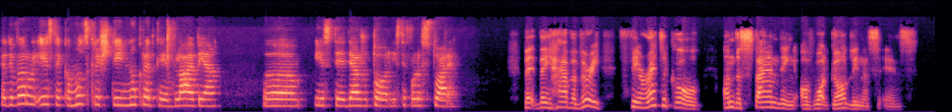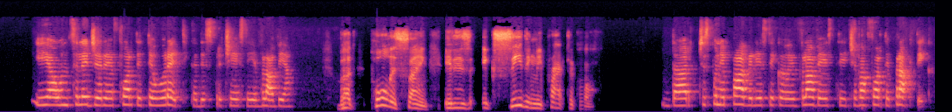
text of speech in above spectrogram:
Și adevărul este că mulți creștini nu cred că evlavia uh, este de ajutor, este folositoare. They, they have a very theoretical understanding of what godliness is. Ei au o înțelegere foarte teoretică despre ce este evlavia. But Paul is saying it is exceedingly practical. Dar ce spune Pavel este că evlavia este ceva foarte practic.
